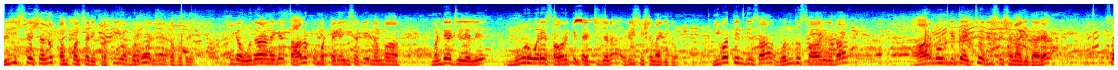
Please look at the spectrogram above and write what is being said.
ರಿಜಿಸ್ಟ್ರೇಷನ್ನು ಕಂಪಲ್ಸರಿ ಪ್ರತಿಯೊಬ್ಬರಿಗೂ ರಿಜಿಸ್ಟ್ರೇಷನ್ ಕಂಪಲ್ಸರಿ ಈಗ ಉದಾಹರಣೆಗೆ ತಾಲೂಕು ಮಟ್ಟಕ್ಕೆ ಈ ಸತಿ ನಮ್ಮ ಮಂಡ್ಯ ಜಿಲ್ಲೆಯಲ್ಲಿ ಮೂರುವರೆ ಸಾವಿರಕ್ಕಿಂತ ಹೆಚ್ಚು ಜನ ರಿಜಿಸ್ಟ್ರೇಷನ್ ಆಗಿದ್ದು, ಇವತ್ತಿನ ದಿವಸ ಒಂದು ಸಾವಿರದ ಆರುನೂರಕ್ಕಿಂತ ಹೆಚ್ಚು ರಿಜಿಸ್ಟ್ರೇಷನ್ ಆಗಿದ್ದಾರೆ. ಸೊ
